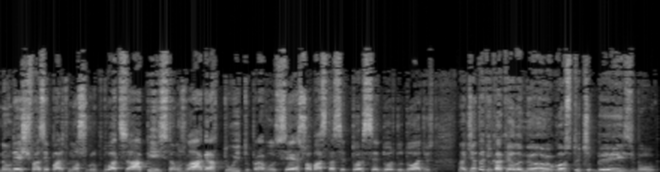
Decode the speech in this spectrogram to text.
Não deixe de fazer parte do nosso grupo do WhatsApp, estamos lá, gratuito para você, só basta ser torcedor do Dodgers. Não adianta vir com aquela, não, eu gosto de beisebol.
